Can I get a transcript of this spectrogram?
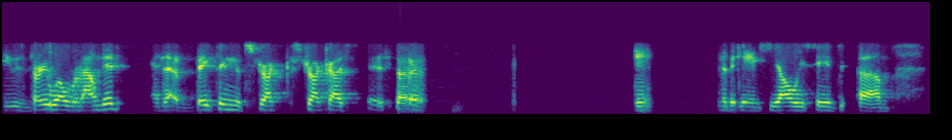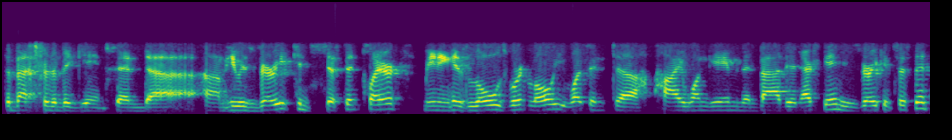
he was very well rounded, and a big thing that struck struck us, especially in the big games, he always saved um, the best for the big games, and uh, um, he was very consistent player. Meaning his lows weren't low. He wasn't uh, high one game and then bad the next game. He was very consistent.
